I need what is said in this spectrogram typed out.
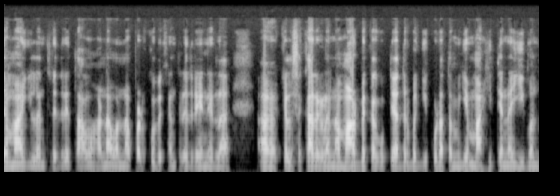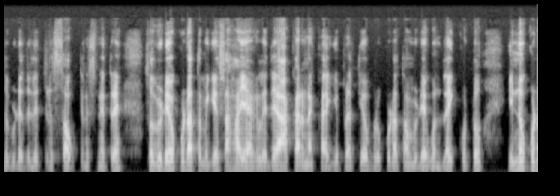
ಜಮಾ ಆಗಿಲ್ಲ ಅಂತ ಹೇಳಿದ್ರೆ ತಾವು ಹಣವನ್ನ ಪಡ್ಕೋಬೇಕಂತ ಹೇಳಿದ್ರೆ ಏನೆಲ್ಲ. ಕೆಲಸ ಕಾರ್ಯಗಳನ್ನ ಮಾಡ್ಬೇಕಾಗುತ್ತೆ. ಅದ್ರ ಬಗ್ಗೆ ಕೂಡ ತಮಗೆ ಮಾಹಿತಿಯನ್ನ ಈ ಒಂದು ವಿಡಿಯೋದಲ್ಲಿ ತಿಳಿಸ್ತಾ ಹೋಗ್ತೀನಿ ಸ್ನೇಹಿತರೆ. ಸೊ ವಿಡಿಯೋ ಕೂಡ ತಮಗೆ ಸಹಾಯ ಆಗಲಿದೆ. ಆ ಕಾರಣಕ್ಕಾಗಿ ಪ್ರತಿಯೊಬ್ಬರು ಕೂಡ ತಮ್ಮ ವಿಡಿಯೋಗೆ ಒಂದು ಲೈಕ್ ಕೊಟ್ಟು, ಇನ್ನೂ ಕೂಡ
